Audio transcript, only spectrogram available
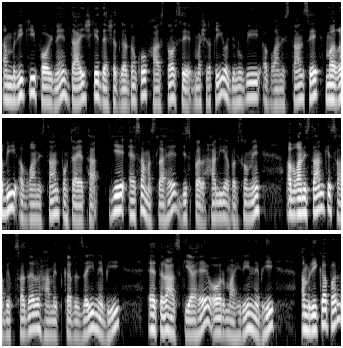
امریکی فوج نے داعش کے دہشت گردوں کو خاص طور سے مشرقی اور جنوبی افغانستان سے مغربی افغانستان پہنچایا تھا۔ یہ ایسا مسئلہ ہے جس پر حالیہ برسوں میں افغانستان کے سابق صدر حامد کرزئی نے بھی اعتراض کیا ہے اور ماہرین نے بھی امریکہ پر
